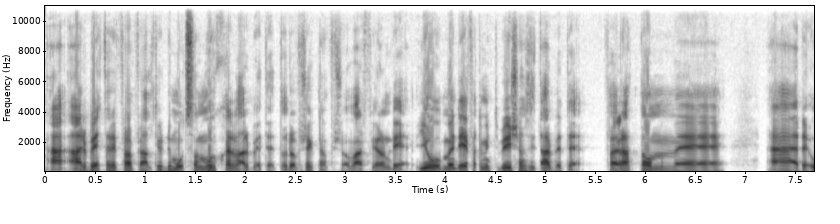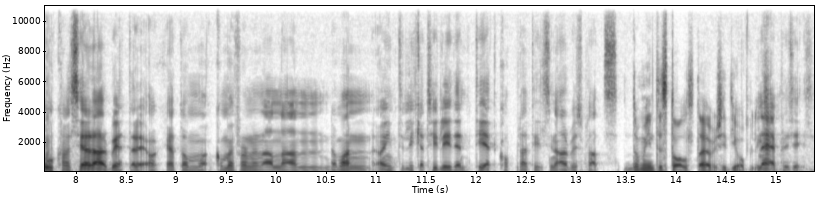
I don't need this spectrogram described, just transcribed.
arbetare framförallt gjorde motstånd mot själva arbetet och då försökte de förstå varför gör de det? Jo, men det är för att de inte bryr sig om sitt arbete. För Ja. att de eh, är okvalificerade arbetare och att de kommer från en annan, de har, inte lika tydlig identitet kopplad till sin arbetsplats. De är inte stolta över sitt jobb. Liksom. Nej, precis.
